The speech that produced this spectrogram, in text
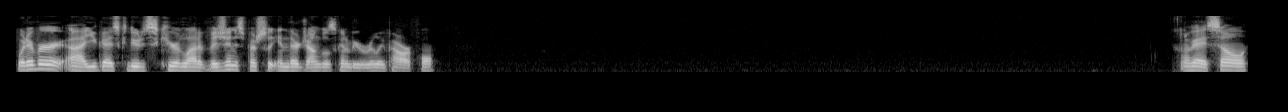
whatever uh, you guys can do to secure a lot of vision, especially in their jungle, is going to be really powerful. Okay, so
